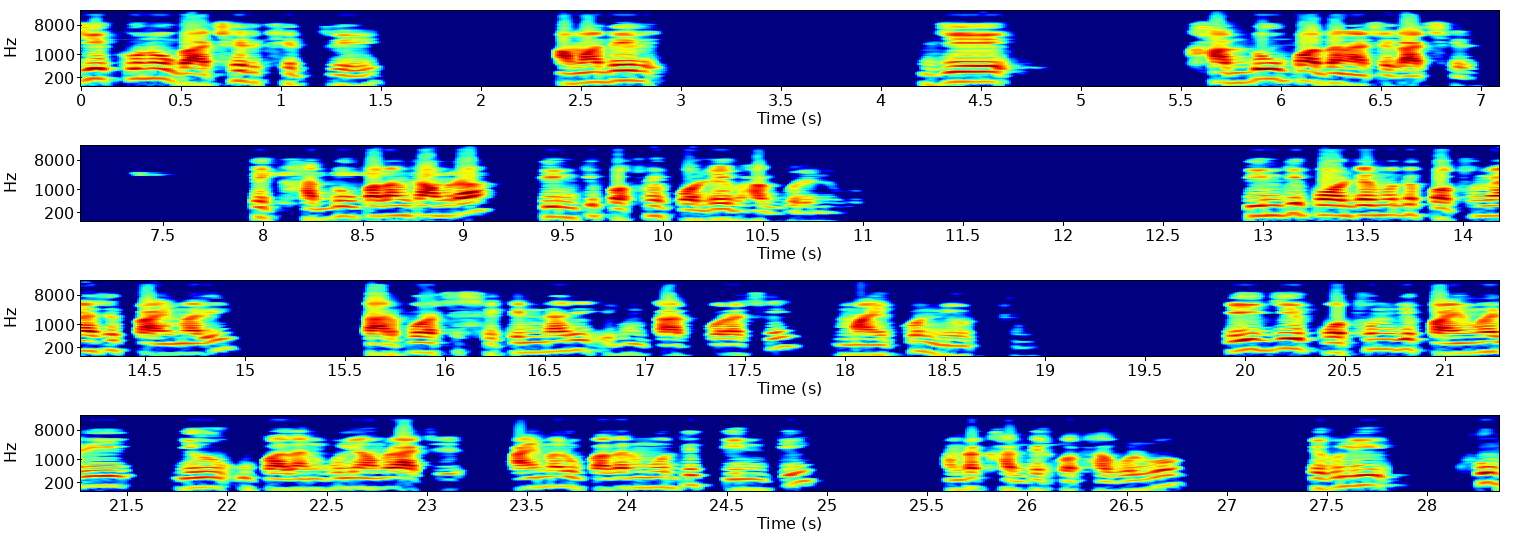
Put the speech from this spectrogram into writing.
যে কোনো গাছের ক্ষেত্রে আমাদের যে খাদ্য উপাদান আছে গাছের, সেই খাদ্য উপাদানকে আমরা তিনটি প্রথমে পর্যায়ে ভাগ করে নেব। তিনটি পর্যায়ের মধ্যে প্রথমে আছে প্রাইমারি তারপর আছে সেকেন্ডারি এবং তারপর আছে মাইক্রো নিউট্রিন এই যে প্রথম যে প্রাইমারি যে উপাদানগুলি আমরা আছে প্রাইমারি উপাদানের মধ্যে তিনটি আমরা খাদ্যের কথা বলব। এগুলি খুব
